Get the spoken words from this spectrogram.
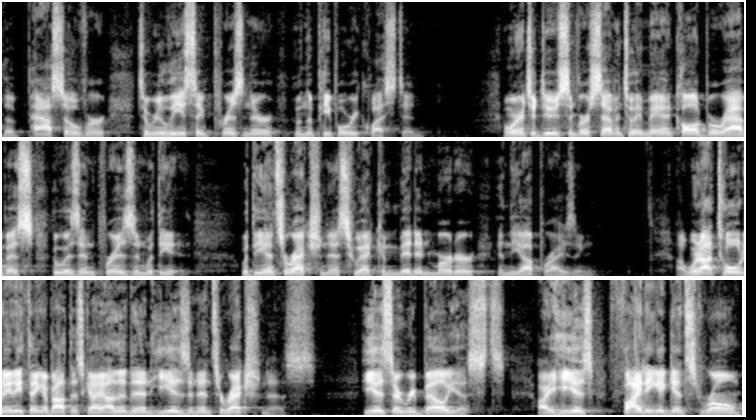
the Passover, to release a prisoner whom the people requested. And we're introduced in verse 7 to a man called Barabbas who was in prison with the, with the insurrectionists who had committed murder in the uprising. Uh, we're not told anything about this guy other than he is an insurrectionist. He is a rebellious. He is fighting against Rome.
